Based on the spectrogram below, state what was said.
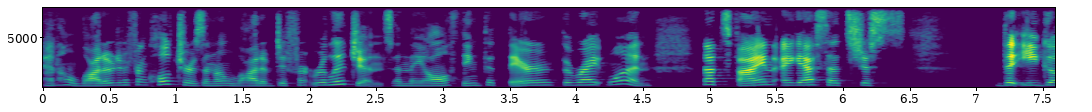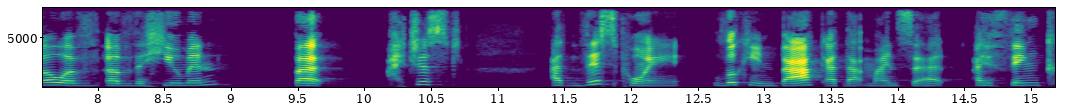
and a lot of different cultures and a lot of different religions. And they all think that they're the right one. That's fine. I guess that's just the ego of, of the human. But I just, at this point, looking back at that mindset, I think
